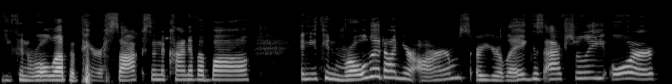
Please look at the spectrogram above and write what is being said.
you can roll up a pair of socks into kind of a ball, and you can roll it on your arms or your legs actually, or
